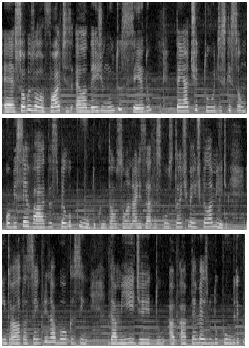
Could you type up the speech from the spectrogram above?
É, os holofotes, ela desde muito cedo tem atitudes que são observadas pelo público, então são analisadas constantemente pela mídia. Então ela tá sempre na boca assim da mídia e do, a, até mesmo do público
